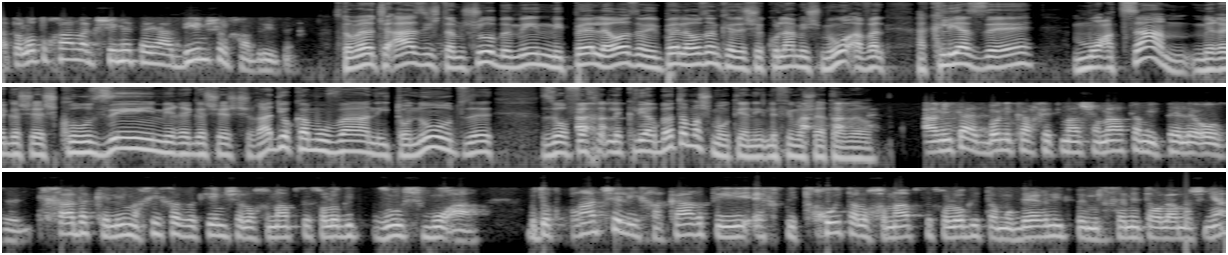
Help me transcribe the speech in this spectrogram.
אתה לא תוכל להגשים את היעדים שלך בלי זה. זאת אומרת שאז השתמשו במין מפה לאוזן, מפה לאוזן, כדי שכולם ישמעו, אבל הכלי הזה מועצם מרגע שיש קרוזים, מרגע שיש רדיו כמובן, עיתונות, זה, זה הופך אה, לכלי הרבה יותר משמעותי, אני, לפי מה שאתה אומר. עמיתי, אז בוא ניקח את מה שאמרת מפה לאוזן. אחד הכלים הכי חזקים של לוחמה פסיכולוגית זו שמועה. בדוקטורט שלי חקרתי איך פיתחו את הלוחמה הפסיכולוגית המודרנית במלחמת העולם השנייה,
